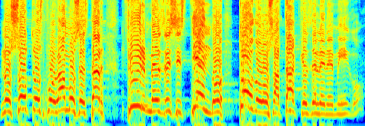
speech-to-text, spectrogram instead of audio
nosotros podamos estar firmes resistiendo todos los ataques del enemigo.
